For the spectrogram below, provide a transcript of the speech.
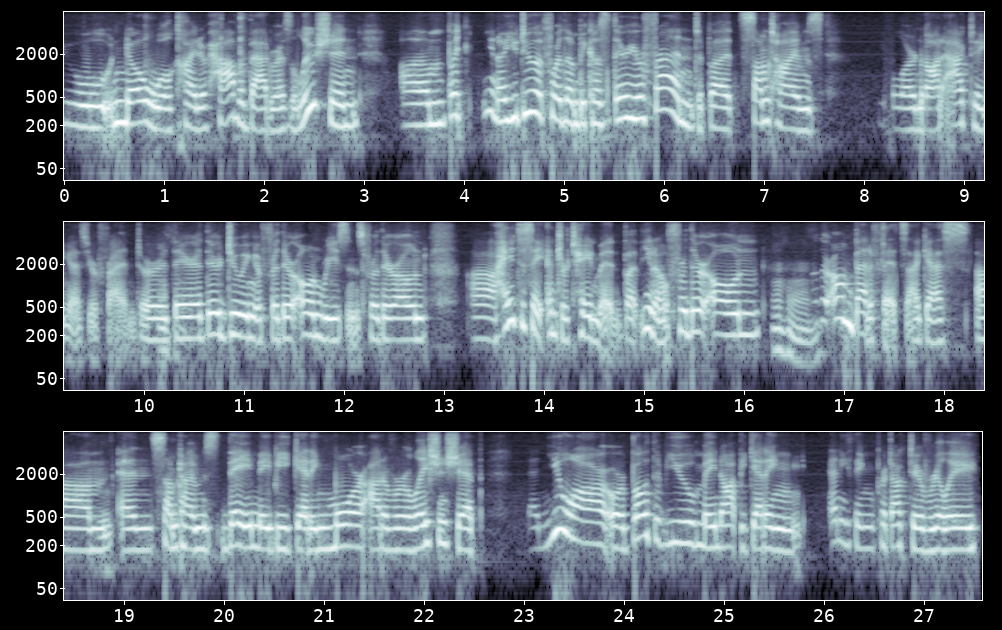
you know will kind of have a bad resolution. Um, but you know you do it for them because they're your friend but sometimes people are not acting as your friend or mm-hmm. they're they're doing it for their own reasons for their own uh, I hate to say entertainment, but you know, for their own mm-hmm. for their own benefits, I guess. Um, and sometimes they may be getting more out of a relationship than you are, or both of you may not be getting anything productive really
